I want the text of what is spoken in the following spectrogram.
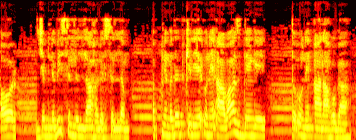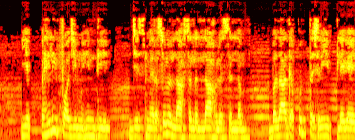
اور جب نبی صلی اللہ علیہ وسلم اپنے مدد کے لیے انہیں آواز دیں گے تو انہیں آنا ہوگا۔ یہ پہلی فوجی مہم تھی جس میں رسول اللہ صلی اللہ علیہ وسلم بذات خود تشریف لے گئے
